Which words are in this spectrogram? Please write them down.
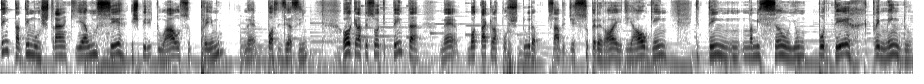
tenta demonstrar que é um ser espiritual supremo, né? Posso dizer assim, ou aquela pessoa que tenta, né, botar aquela postura, sabe, de super-herói, de alguém que tem uma missão e um poder tremendo,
